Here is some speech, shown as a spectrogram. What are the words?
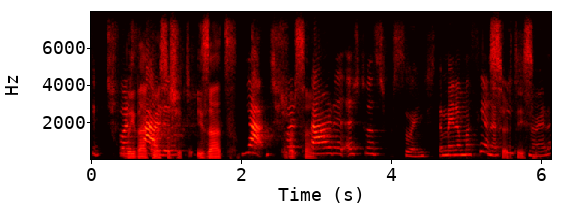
tipo, disfarçar. Lidar com essas situações. Exato. Yeah, disfarçar. disfarçar as tuas expressões. Também era uma cena, fixe, não era?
